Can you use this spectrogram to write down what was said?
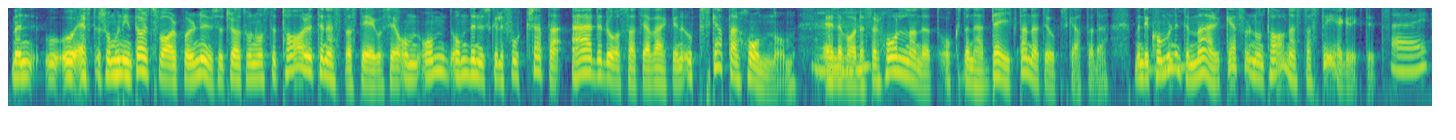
Men och, och eftersom hon inte har ett svar på det nu så tror jag att hon måste ta det till nästa steg och se om, om, om det nu skulle fortsätta, är är det då så att jag verkligen uppskattar honom? Eller var det Mm. förhållandet och den här dejtandet jag uppskattade? Men det kommer hon inte märka förrän hon tar nästa steg riktigt. Nej,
